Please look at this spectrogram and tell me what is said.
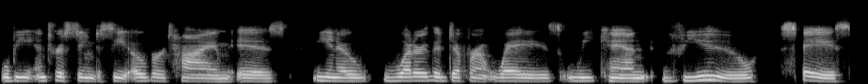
will be interesting to see over time is you know what are the different ways we can view space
